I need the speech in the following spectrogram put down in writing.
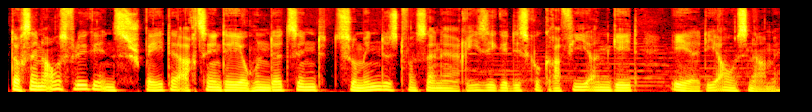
Doch seine Ausflüge ins späte 18. Jahrhundert sind, zumindest was seine riesige Diskografie angeht, eher die Ausnahme.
